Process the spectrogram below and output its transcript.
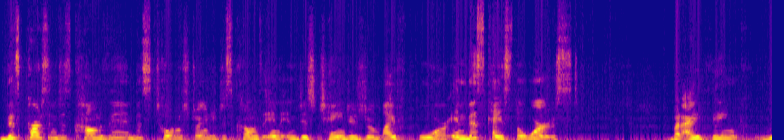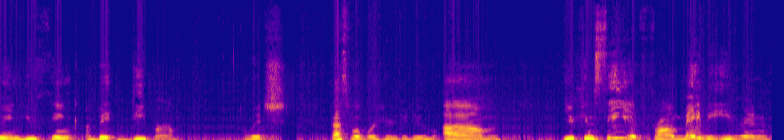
this person just comes in, this total stranger just comes in and just changes your life for, in this case, the worst. But I think when you think a bit deeper, which that's what we're here to do, um, you can see it from maybe even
